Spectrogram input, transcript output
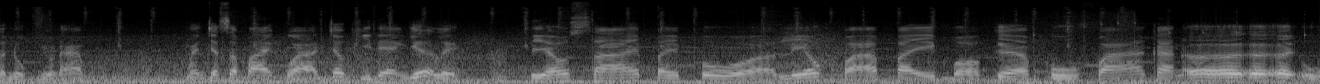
สนุกอยู่นะครับ เหมือนจะสบายกว่าเจ้าผีแดงเยอะเลย เลี้ยวซ้ายไปปัวเลี้ยวขวาไปบ่อเกลือภูฟ้ากันเออเออเอออู้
